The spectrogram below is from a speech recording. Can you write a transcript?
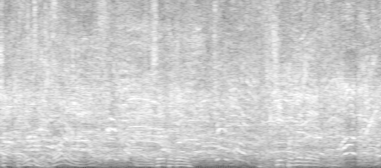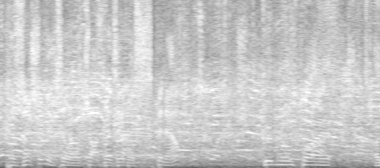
Jocko into the corner now and is able to keep him in a position until Jocko is able to spin out. Good move by a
